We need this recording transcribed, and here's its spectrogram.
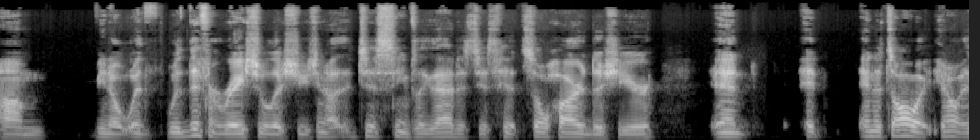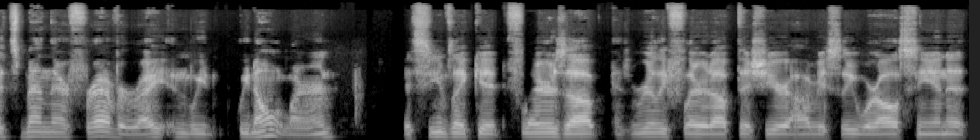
um you know with with different racial issues you know it just seems like that has just hit so hard this year and it and it's all you know it's been there forever right and we we don't learn it seems like it flares up it's really flared up this year obviously we're all seeing it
